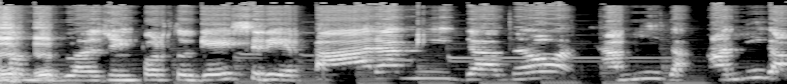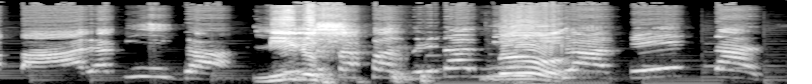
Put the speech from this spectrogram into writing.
uma dublagem em português seria para amiga, não, amiga, amiga, para amiga. O que Miga, você tá fazendo, amiga? Não. Neta?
